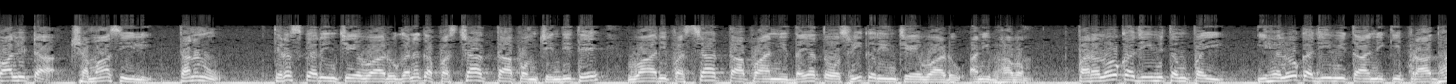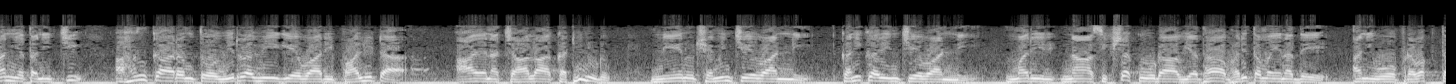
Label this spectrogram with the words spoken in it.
పాలిట క్షమాశీలి తనను తిరస్కరించేవారు గనక పశ్చాత్తాపం చెందితే వారి పశ్చాత్తాపాన్ని దయతో స్వీకరించేవాడు అని భావం. పరలోక జీవితంపై ఇహలోక జీవితానికి ప్రాధాన్యతనిచ్చి అహంకారంతో విర్రవీగే వారి పాలిట ఆయన చాలా కఠినుడు. నేను క్షమించేవాణ్ణి కనికరించేవాణ్ణి మరి నా శిక్ష కూడా వ్యధాభరితమైనదే అని ఓ ప్రవక్త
